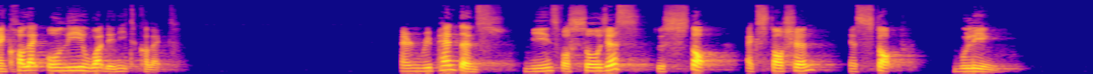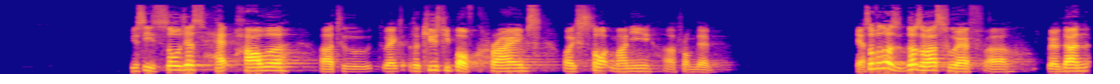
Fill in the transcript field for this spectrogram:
and collect only what they need to collect. And repentance means for soldiers to stop extortion and stop bullying. You see, soldiers had power uh, to, to, to, accuse people of crimes or extort money uh, from them. Yeah, so for those, those of us who have, uh, who have done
